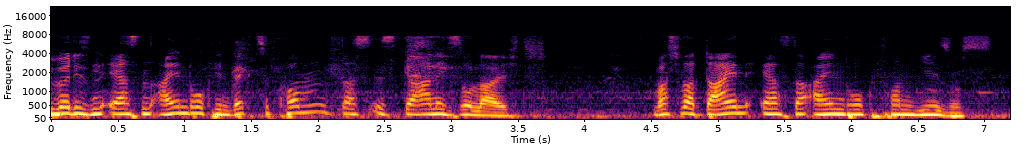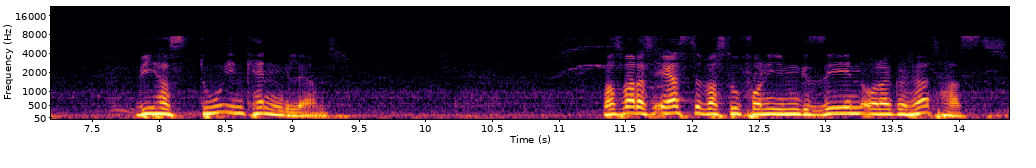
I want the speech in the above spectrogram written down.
Über diesen ersten Eindruck hinwegzukommen, das ist gar nicht so leicht. Was war dein erster Eindruck von Jesus? Wie hast du ihn kennengelernt? Was war das Erste, was du von ihm gesehen oder gehört hast?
